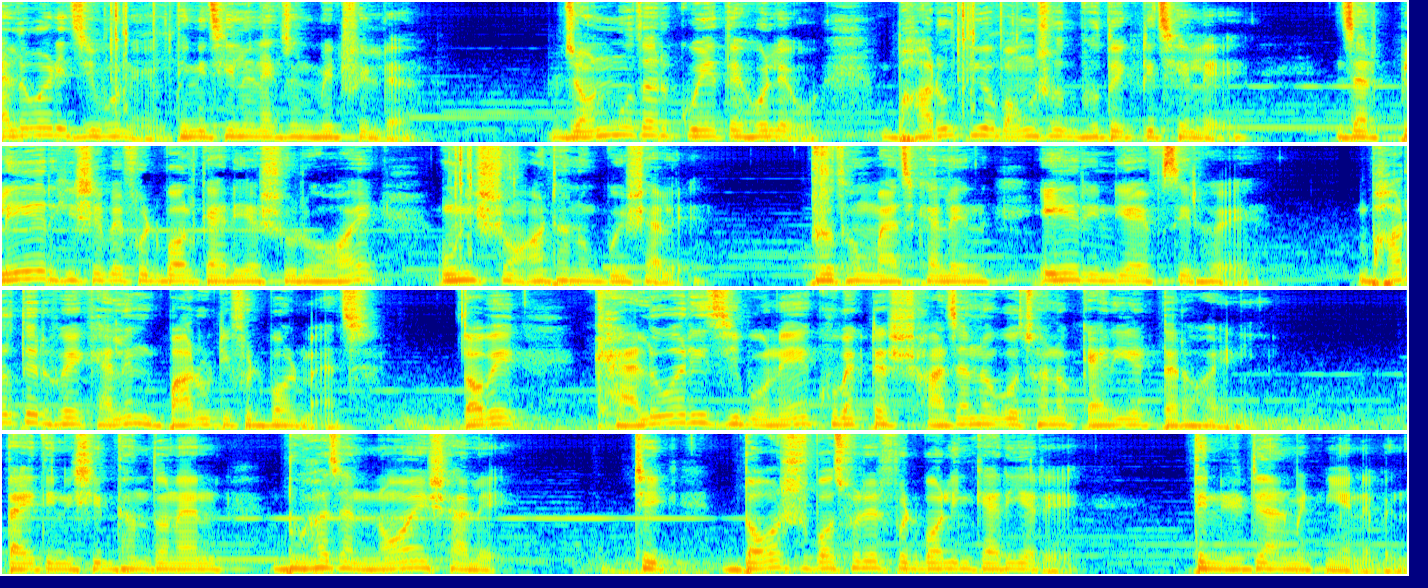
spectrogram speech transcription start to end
খেলোয়াড়ি জীবনে তিনি ছিলেন একজন মিডফিল্ডার জন্ম তার কুয়েতে হলেও ভারতীয় বংশোদ্ভূত একটি ছেলে, যার প্লেয়ার হিসেবে ফুটবল ক্যারিয়ার শুরু হয় উনিশশো আটানব্বই সালে। প্রথম ম্যাচ খেলেন এয়ার ইন্ডিয়া এফসির হয়ে। ভারতের হয়ে খেলেন বারোটি ফুটবল ম্যাচ তবে খেলোয়াড়ি জীবনে খুব একটা সাজানো গোছানো ক্যারিয়ার তার হয়নি। তাই তিনি সিদ্ধান্ত নেন দু হাজার নয় সালে, ঠিক দশ বছরের ফুটবলিং ক্যারিয়ারে তিনি রিটায়ারমেন্ট নিয়ে নেবেন।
